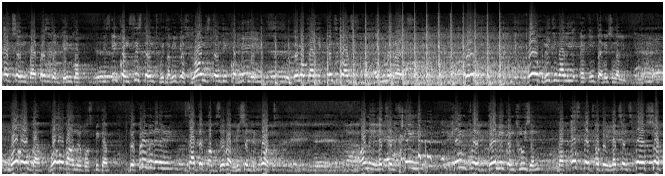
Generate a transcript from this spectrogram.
action by President Geingob is inconsistent with Namibia's long-standing commitment to democratic principles and human rights, both, both regionally and internationally. Moreover, moreover, Honorable Speaker, the preliminary SADC Observer Mission report on the elections came, came to a damning conclusion that aspects of the elections fell short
